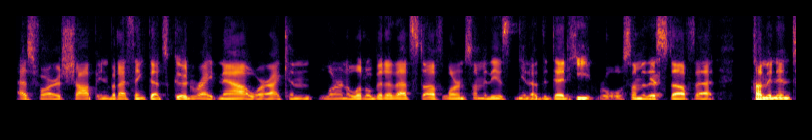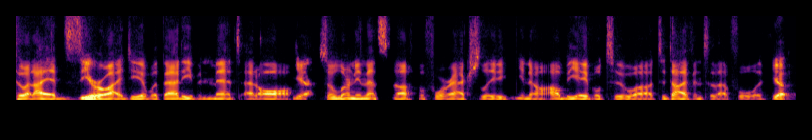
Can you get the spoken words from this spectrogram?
as far as shopping. But I think that's good right now, where I can learn a little bit of that stuff, learn some of these, you know, the dead heat rule, some of this stuff that coming into it, I had zero idea what that even meant at all. Yeah. So learning that stuff before actually, you know, I'll be able to uh to dive into that fully. Yep.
